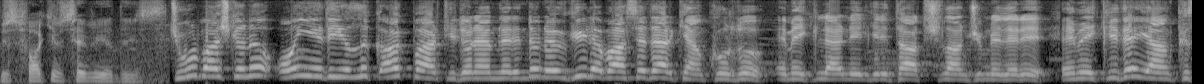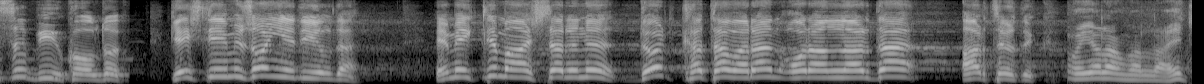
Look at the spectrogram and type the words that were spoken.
Biz fakir seviyedeyiz. Cumhurbaşkanı 17 yıllık AK Parti dönemlerinden övgüyle bahsederken kurdu emeklilerle ilgili tartışılan cümleleri. Emeklide yankısı büyük oldu. Geçtiğimiz 17 yılda emekli maaşlarını 4 kata varan oranlarda artırdık. O yalan vallahi hiç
